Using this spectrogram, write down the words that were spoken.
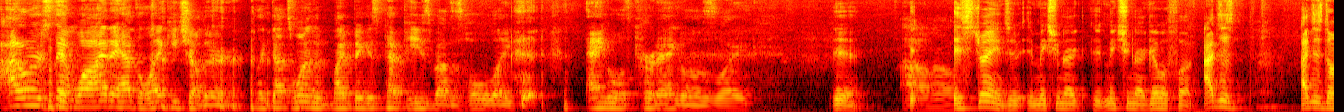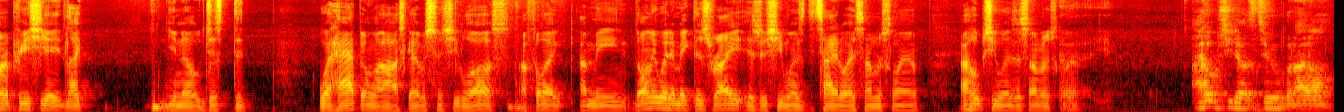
I don't understand why they have to like each other. Like that's one of the, my biggest pet peeves about this whole like angle with Kurt Angle is like Yeah, I know. it's strange. It, it makes you not. It makes you not give a fuck. I just, I just don't appreciate like, you know, just the what happened with Asuka ever since she lost. I feel like, I mean, the only way to make this right is if she wins the title at SummerSlam. I hope she wins the SummerSlam. Uh, I hope she does too, but I don't.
